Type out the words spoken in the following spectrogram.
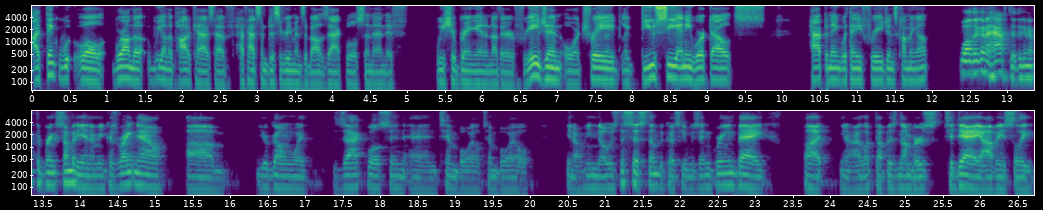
I think w- well we're on the we on the podcast have have had some disagreements about Zach Wilson and if we should bring in another free agent or trade. Like, do you see any workouts happening with any free agents coming up? Well, they're going to have to. They're going to have to bring somebody in. I mean, because right now, um, you're going with Zach Wilson and Tim Boyle. Tim Boyle you know, he knows the system because he was in Green Bay. But, you know, I looked up his numbers today. Obviously,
